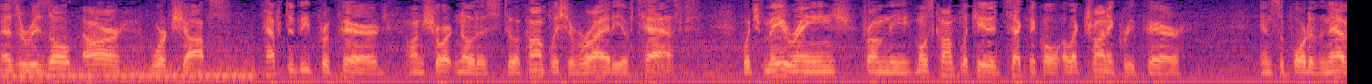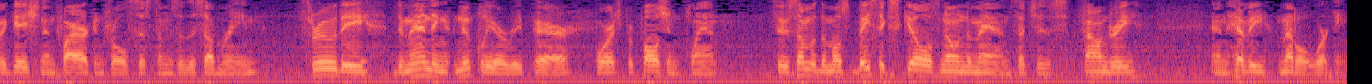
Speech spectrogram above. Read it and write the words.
As a result, our workshops have to be prepared on short notice to accomplish a variety of tasks, which may range from the most complicated technical electronic repair in support of the navigation and fire control systems of the submarine, through the demanding nuclear repair for its propulsion plant, to some of the most basic skills known to man, such as foundry and heavy metal working.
